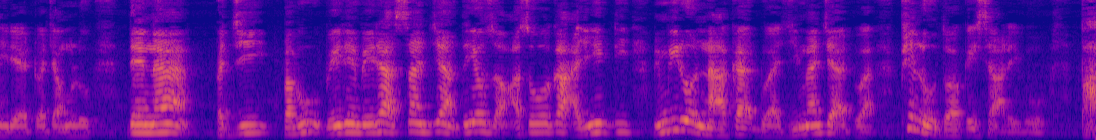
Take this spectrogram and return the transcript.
နေတဲ့အတွက်ကြောင့်မလို့သင်တန်းပကြီးဗဟုဗေဒင်ဗေဒစံကြံတရုပ်ဆောင်အစိုးရကအရေးတီးမိမိတို့အနာဂတ်အတွက်ရည်မှန်းချက်အတွက်ဖြစ်လို့သောကိစ္စတွေကိုဘာ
